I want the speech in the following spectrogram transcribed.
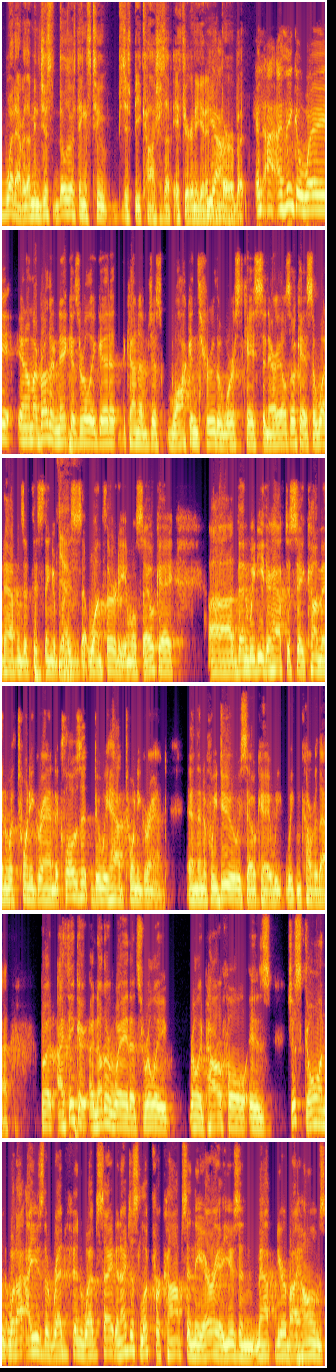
whatever. I mean, just those are things to just be cautious of if you're going to get into yeah. BRRRR. But and I think a way, you know, my brother Nick is really good at kind of just walking through the worst case scenarios. Okay, so what happens if this thing appraises yeah. at 130? And we'll say, okay, uh, then we'd either have to say come in with 20 grand to close it. Do we have 20 grand? And then if we do, we say, okay, we we can cover that. But I think a, another way that's really really powerful is just going what I, I, use the redfin website and i just look for comps in the area using map nearby homes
